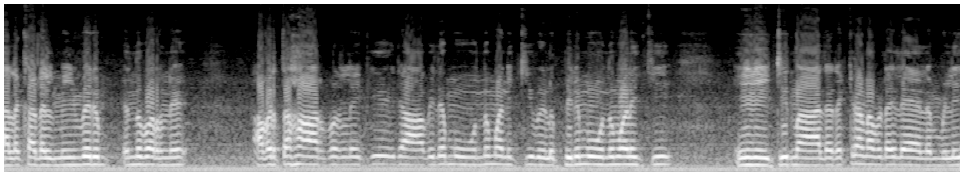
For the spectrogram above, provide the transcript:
നല്ല കടൽ മീൻ വരും എന്ന് പറഞ്ഞ് അവിടുത്തെ ഹാർബറിലേക്ക് രാവിലെ മൂന്ന് മണിക്ക് വെളുപ്പിന് മൂന്ന് മണിക്ക് എണീറ്റ് നാലരക്കാണ് അവിടെ ലേലം വിളി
